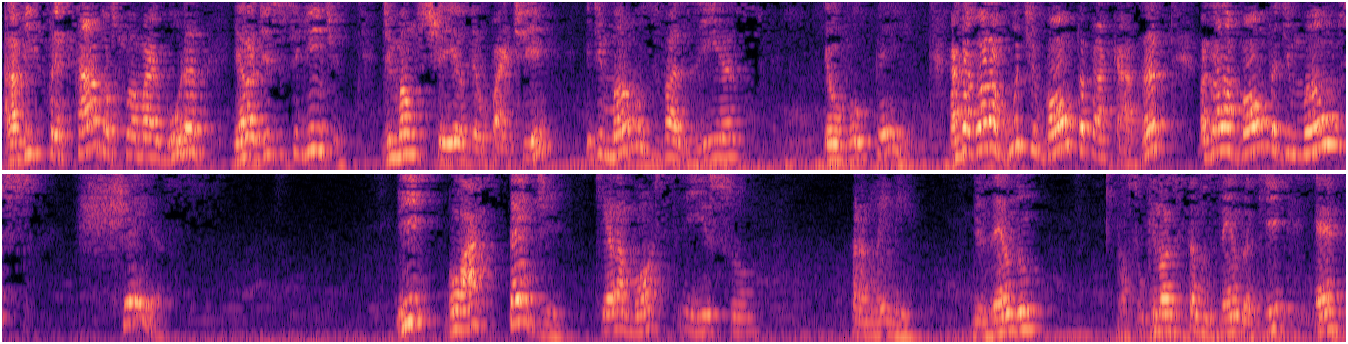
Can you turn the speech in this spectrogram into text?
ela havia expressado a sua amargura e ela disse o seguinte: de mãos cheias eu parti e de mãos vazias eu voltei. Mas agora Ruth volta para casa, mas ela volta de mãos cheias. E Boaz pede que ela mostre isso para Noemi, dizendo: nossa, o que nós estamos vendo aqui é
